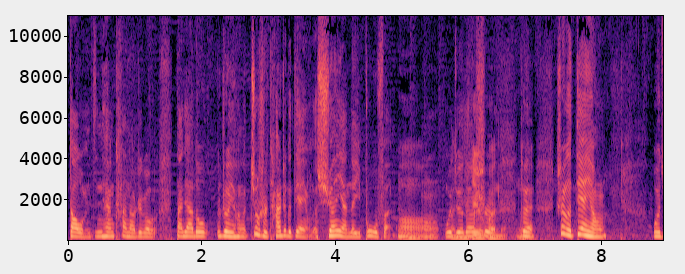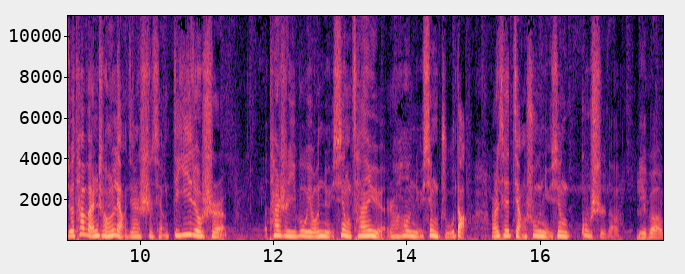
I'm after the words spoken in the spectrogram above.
到我们今天看到这个大家都热议很，就是他这个电影的宣言的一部分。哦嗯，我觉得是对这个电影，我觉得它完成两件事情。第一就是，它是一部有女性参与，然后女性主导，而且讲述女性故事的一个、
